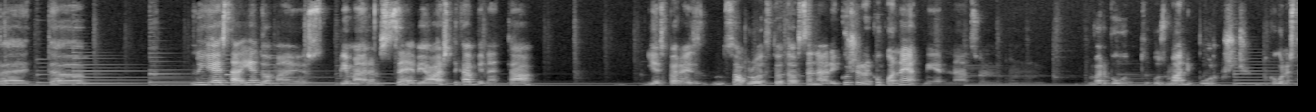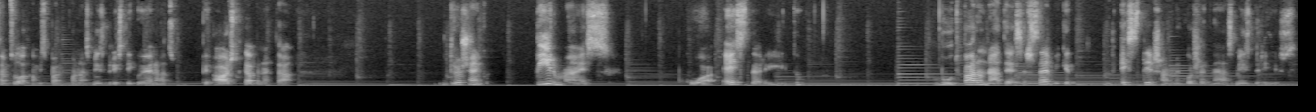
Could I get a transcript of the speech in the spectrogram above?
Bet, uh, nu, ja es tā iedomājos, piemēram, sevi ārsta kabinetā, ja es pareizi saprotu to tavu scenāriju, kurš ir ar kaut ko neapmierināts un, un varbūt uz mani burkšķi, kaut ko es tam cilvēkam vispār neesmu izdarījis, tikko ienācu pie ārsta kabinetā. Droši vien, ka pirmais, ko es darītu, būtu parunāties ar sevi, ka es tiešām neko šeit neesmu izdarījusi.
